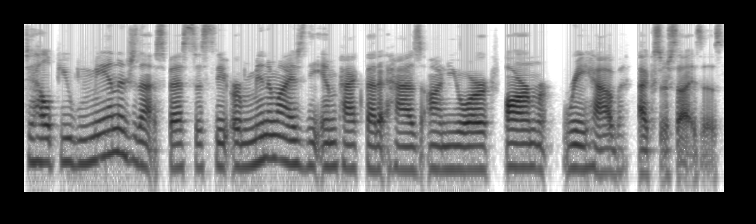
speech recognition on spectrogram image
to help you manage that spasticity or minimize the impact that it has on your arm rehab exercises.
